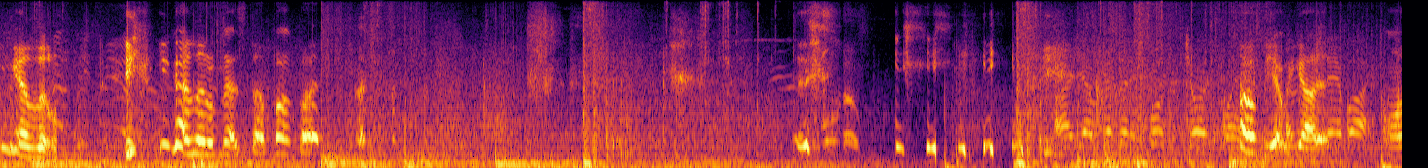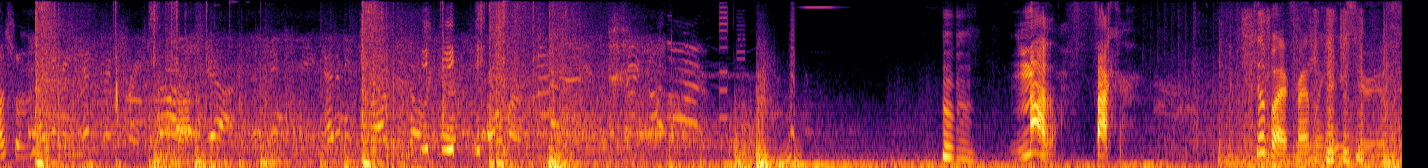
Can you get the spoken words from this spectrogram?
You got a little. You got a little messed up, huh, bud. Oh yeah, we got it. Awesome. Hmm. Motherfucker! Killed by a friendly. Are you serious?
